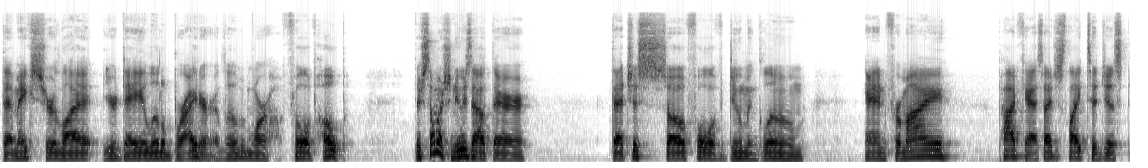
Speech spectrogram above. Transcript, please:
that makes your life, your day a little brighter, a little bit more full of hope? there's so much news out there that's just so full of doom and gloom. And for my podcast, I just like to just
